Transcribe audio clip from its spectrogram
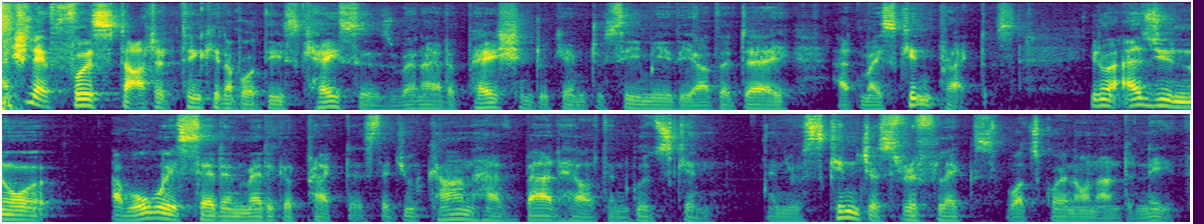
Actually, I first started thinking about these cases when I had a patient who came to see me the other day at my skin practice. You know, as you know, I've always said in medical practice that you can't have bad health and good skin, and your skin just reflects what's going on underneath.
